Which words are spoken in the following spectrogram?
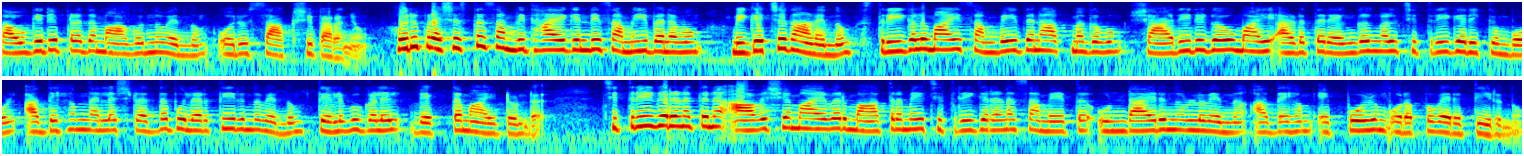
സൗകര്യപ്രദമാകുന്നുവെന്നും ഒരു സാക്ഷി പറഞ്ഞു. ഒരു പ്രശസ്ത സംവിധായകന്റെ സമീപനവും മികച്ചതാണെന്നും സ്ത്രീകളുമായി സംവേദനാത്മകവും ശാരീരികവുമായി അടുത്ത രംഗങ്ങൾ ചിത്രീകരിക്കുമ്പോൾ അദ്ദേഹം നല്ല ശ്രദ്ധ പുലർത്തിയിരുന്നുവെന്നും തെളിവുകളിൽ വ്യക്തമായിട്ടുണ്ട്. ചിത്രീകരണത്തിന് ആവശ്യമായവർ മാത്രമേ ചിത്രീകരണ സമയത്ത് ഉണ്ടായിരുന്നുള്ളൂവെന്ന് അദ്ദേഹം എപ്പോഴും ഉറപ്പുവരുത്തിയിരുന്നു.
